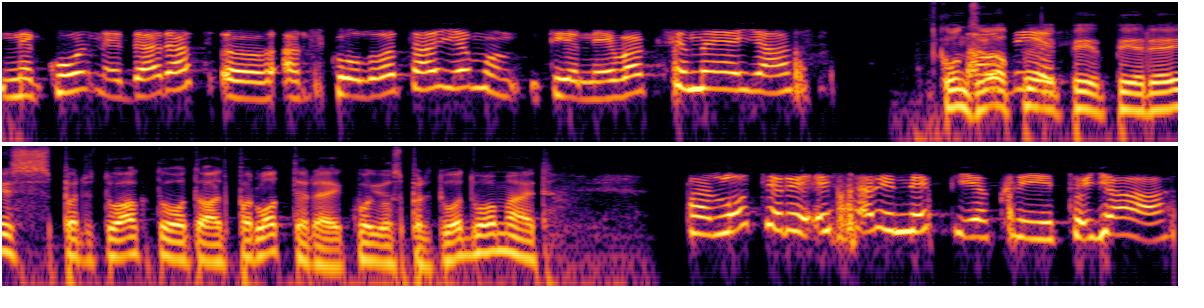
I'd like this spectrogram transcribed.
neko nedara uh, ar skolotājiem un tie nevakcinējās, Kundze, vēl pie, pie, pie reizes par to aktualitāti par loteriju. Ko jūs par to domājat? Par loteriju es arī nepiekrītu. Jā,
